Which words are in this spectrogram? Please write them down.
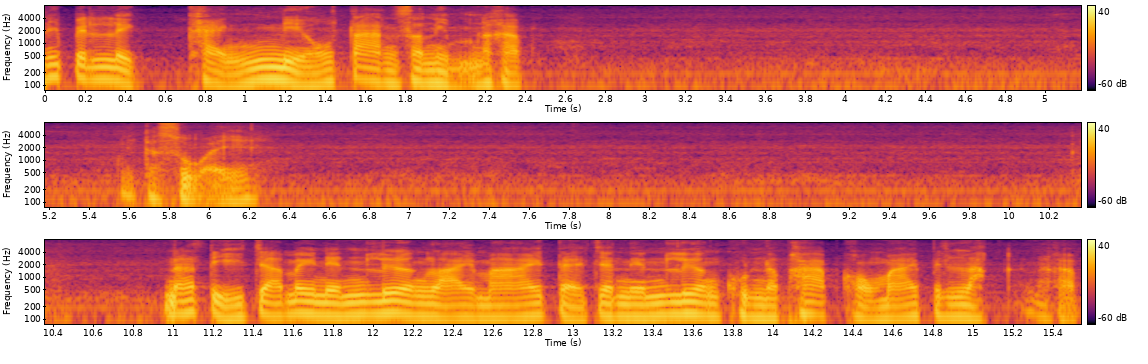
นี่เป็นเหล็กแข็งเหนียวต้านสนิมนะครับ นี่ก็สวย นาตีจะไม่เน้นเรื่องลายไม้ แต่จะเน้นเรื่องคุณภาพของไม้เป็นหลักนะครับ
